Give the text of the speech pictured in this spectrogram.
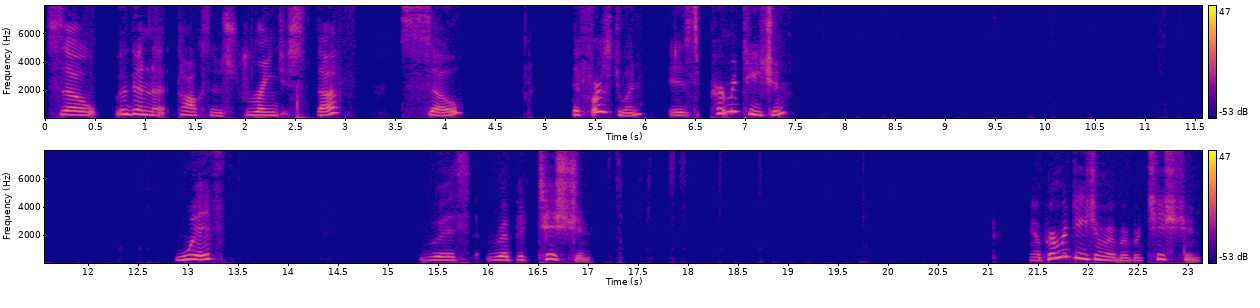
So we're gonna talk some strange stuff. So the first one is permutation with with repetition. Now, permutation with repetition,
